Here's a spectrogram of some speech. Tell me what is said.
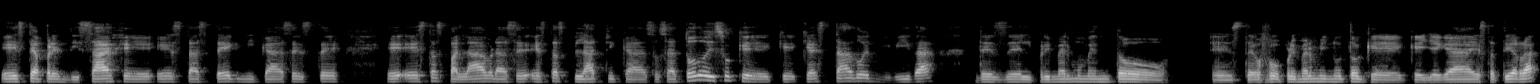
este aprendizaje, estas técnicas, este, eh, estas palabras, eh, estas pláticas, o sea, todo eso que, que, que ha estado en mi vida desde el primer momento, este, o primer minuto que, que llegué a esta tierra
